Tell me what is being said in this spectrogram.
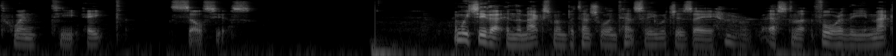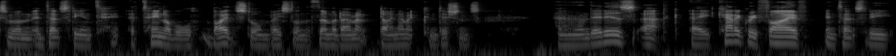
28 Celsius. And we see that in the maximum potential intensity, which is a estimate for the maximum intensity attainable by the storm based on the thermodynamic conditions. And it is at a category 5 intensity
